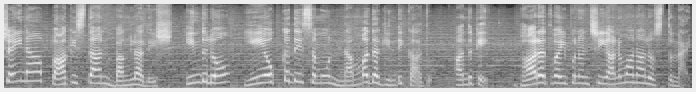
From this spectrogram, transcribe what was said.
చైనా పాకిస్తాన్ బంగ్లాదేశ్. ఇందులో ఏ ఒక్క దేశమూ నమ్మదగింది కాదు. అందుకే భారత్ వైపు నుంచి అనుమానాలొస్తున్నాయి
